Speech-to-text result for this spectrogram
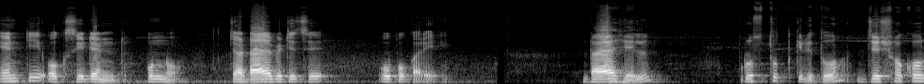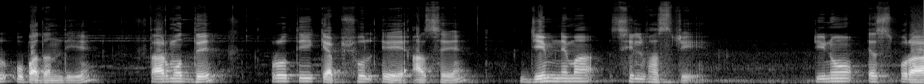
অ্যান্টিঅক্সিডেন্ট পূর্ণ যা ডায়াবেটিসে উপকারী। ডায়াহিল প্রস্তুতকৃত যে সকল উপাদান দিয়ে, তার মধ্যে প্রতি ক্যাপসুল এ আছে জিমনেমা সিলভাস্ট্রি, টিনোএসপোরা,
